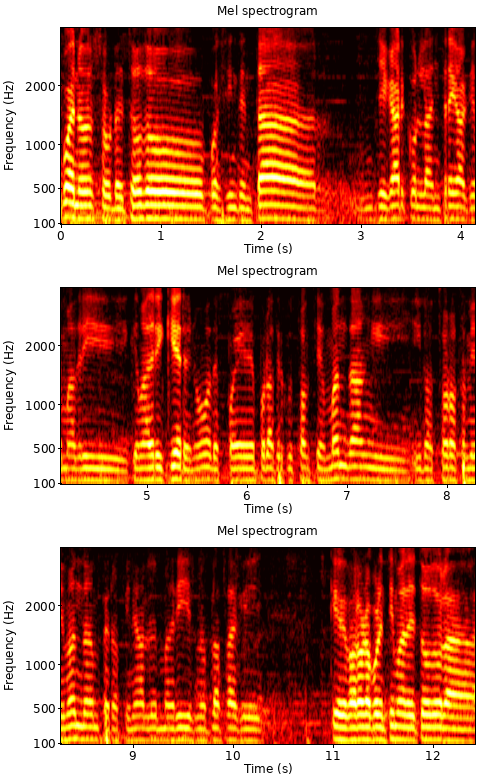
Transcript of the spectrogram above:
Bueno, sobre todo pues intentar llegar con la entrega que Madrid, que Madrid quiere, ¿no? Después por las circunstancias mandan y, y los toros también mandan, pero al final el Madrid es una plaza que, que valora por encima de todo la,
